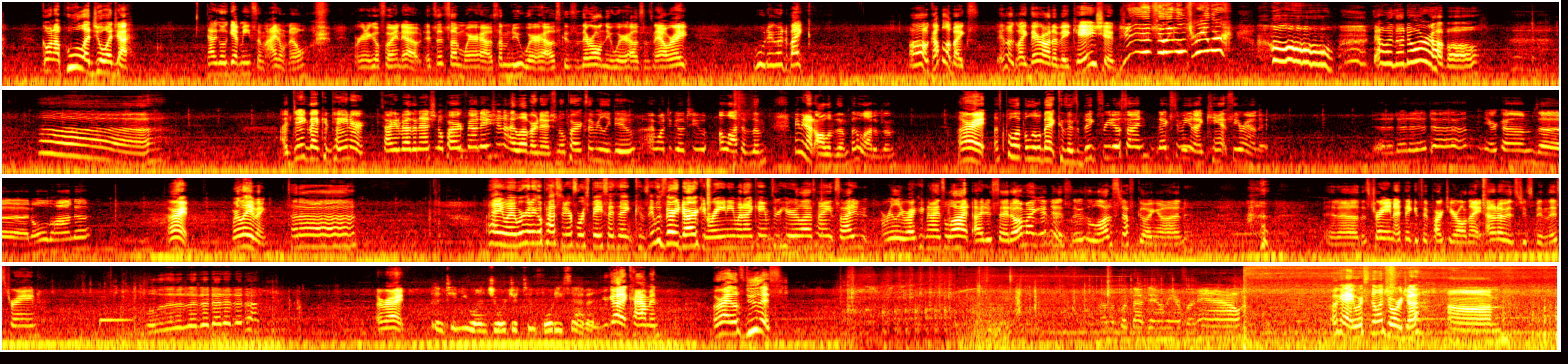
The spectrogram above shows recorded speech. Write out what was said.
Going to Pooler, Georgia. Gotta go get me some, I don't know. We're gonna go find out. It's at some warehouse, some new warehouse, because they're all new warehouses now, right? Ooh, they're going to bike. Oh, a couple of bikes. They look like they're on a vacation. Did you see that silly little trailer? Oh, that was adorable. Ah. I dig that container. Talking about the National Park Foundation. I love our national parks. I really do. I want to go to a lot of them. Maybe not all of them, but a lot of them. All right, let's pull up a little bit because there's a big Frito sign next to me and I can't see around it. Da, da, da, Here comes uh, an old Honda. All right, we're leaving. Ta-da! Anyway, we're gonna go past an Air Force Base, I think, because it was very dark and rainy when I came through here last night, so I didn't really recognize a lot. I just said, oh my goodness, there's a lot of stuff going on. and uh, this train, I think it's been parked here all night. I don't know if it's just been this train. All right, Continue on Georgia 247. you got it, Common. All right, let's do this. I'm gonna put put that down there for now. Okay, we're still in Georgia. Um,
